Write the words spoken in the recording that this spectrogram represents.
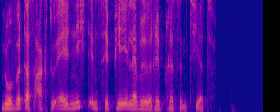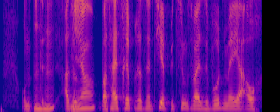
Nur wird das aktuell nicht im CP-Level repräsentiert. Und Mhm. also, Ja. was heißt repräsentiert? Beziehungsweise wurden mir ja auch,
